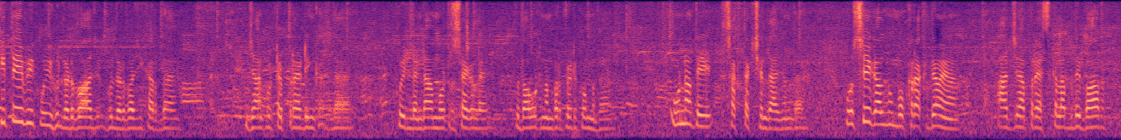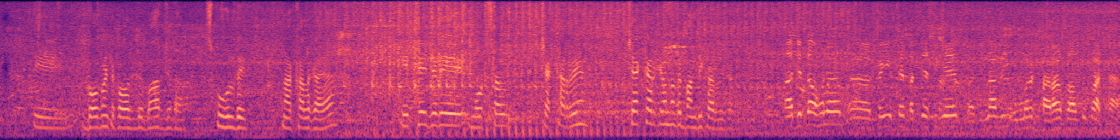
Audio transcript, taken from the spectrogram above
ਕਿਤੇ ਵੀ ਕੋਈ ਹੁੱਲੜਬਾਜ਼ ਹੁੱਲੜਬਾਜ਼ੀ ਕਰਦਾ ਹੈ ਜਾਂ ਕੋਈ ਟ੍ਰਿਪ ਰਾਈਡਿੰਗ ਕਰਦਾ ਹੈ, ਕੋਈ ਲੰਡਾ ਮੋਟਰਸਾਈਕਲ ਹੈ, ਵਿਦਆਊਟ ਨੰਬਰ ਪਲੇਟ ਘੁੰਮਦਾ ਉਹਨਾਂ ਤੇ ਸਖਤ ਐਕਸ਼ਨ ਲਿਆ ਜਾਂਦਾ ਉਸੇ ਗੱਲ ਨੂੰ ਮੁੱਖ ਰੱਖਦੇ ਹੋਇਆਂ ਅੱਜ ਆ ਪ੍ਰੈਸ ਕਲੱਬ ਦੇ ਬਾਹਰ ਤੇ ਗਵਰਨਮੈਂਟ ਕਾਲਜ ਦੇ ਬਾਹਰ ਜਿਹੜਾ ਸਕੂਲ ਦੇ ਨਾਕਾ ਲਗਾਇਆ। ਇੱਥੇ ਜਿਹੜੇ ਮੋਟਰਸਾਈਕਲ ਚੈੱਕ ਕਰ ਰਹੇ ਆ ਚੈੱਕ ਕਰਕੇ ਉਹਨਾਂ ਤੇ ਬੰਦੀ ਕਰ ਰਹੇ ਆ ਜਿੱਦਾਂ ਹੁਣ ਅ, ਕਈ ਇੱਥੇ ਬੱਚੇ ਸੀਗੇ ਅ, ਜਿਨ੍ਹਾਂ ਦੀ ਉਮਰ 18 ਸਾਲ ਤੋਂ ਘੱਟ ਹੈ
